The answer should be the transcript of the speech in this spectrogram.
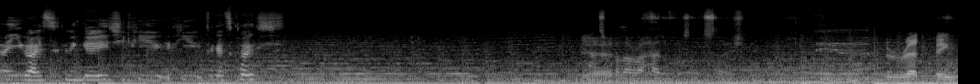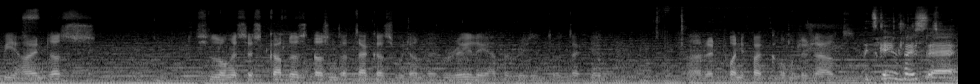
I mean, you guys can engage if you if you if it gets close. It's Yeah. below ahead of us on the station. Yeah. The red ping behind us. As long as this cutlass doesn't attack us, we don't really have a reason to attack him. Uh, they're 25 kilometers out. It's getting closer.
